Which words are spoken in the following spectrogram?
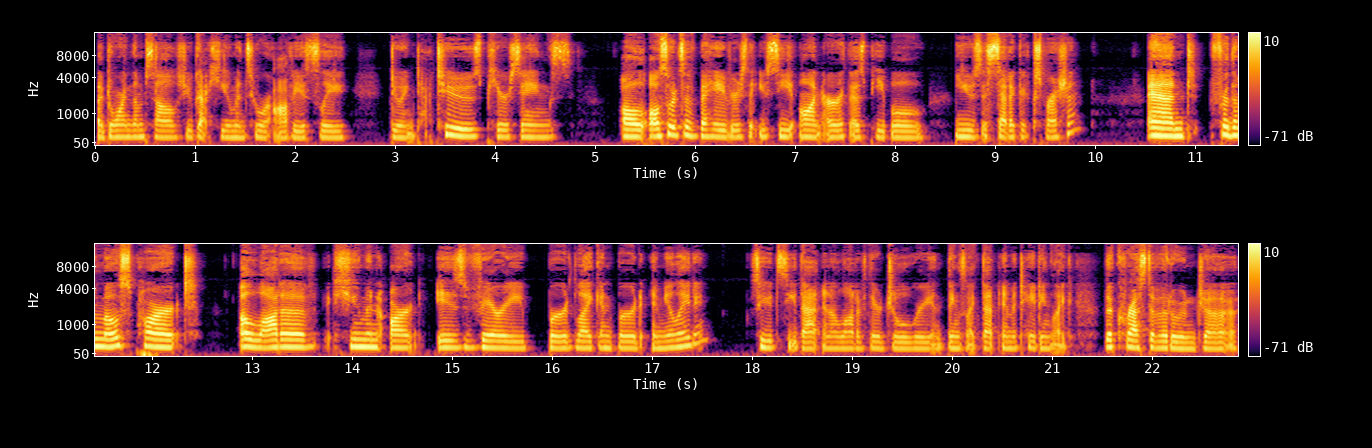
adorn themselves. You've got humans who are obviously doing tattoos, piercings, all all sorts of behaviors that you see on earth as people use aesthetic expression. And for the most part, a lot of human art is very bird-like and bird emulating. So you'd see that in a lot of their jewelry and things like that, imitating like the crest of a runja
